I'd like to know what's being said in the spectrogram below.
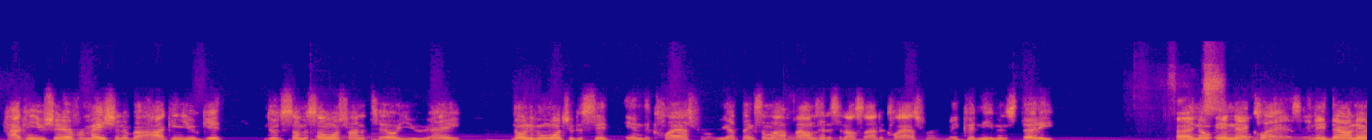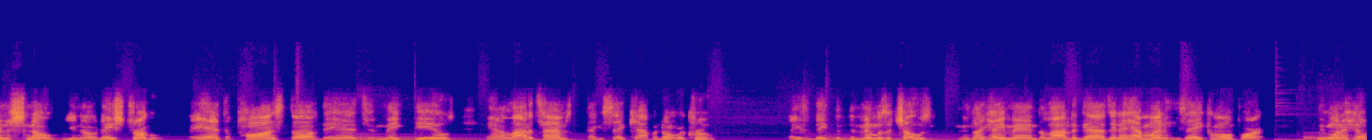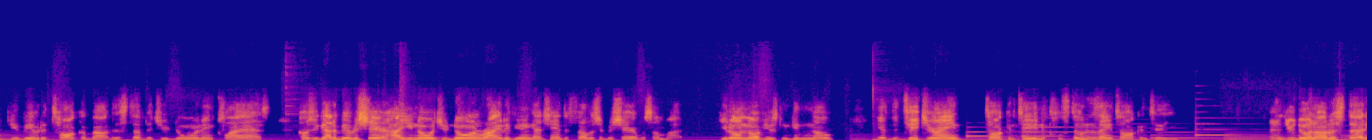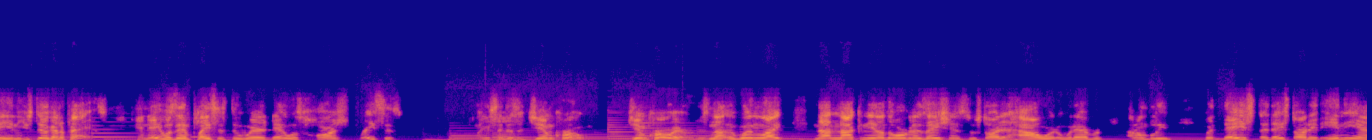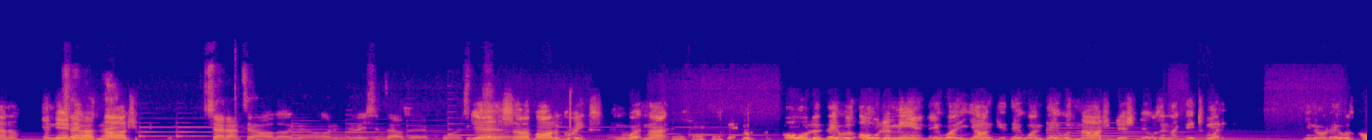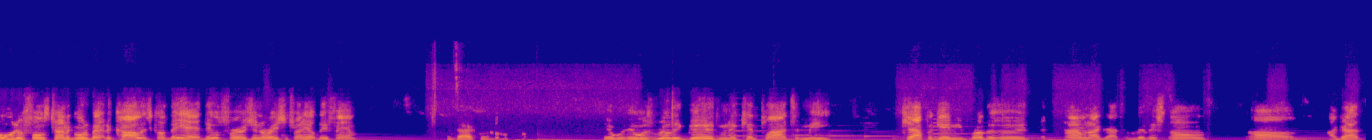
How can you share information about how can you get do something someone's trying to tell you, hey, don't even want you to sit in the classroom. You got to think some of our founders had to sit outside the classroom. They couldn't even study, Facts. you know, in that class. And they down there in the snow, you know, they struggled. They had to pawn stuff, they had to make deals. And a lot of times, like I said, Kappa don't recruit. They, they the, the members are chosen. And it's like, hey man, a lot of the guys they didn't have money. He said, hey, come on, part. We want to help you be able to talk about this stuff that you're doing in class because you got to be able to share. How you know what you're doing right if you ain't got a chance to fellowship and share it with somebody? You don't know if you can get know if the teacher ain't talking to you and the students ain't talking to you, and you're doing all this studying and you still got to pass. And they was in places to where there was harsh racism. Like I said, this hmm. is Jim Crow. Jim Crow era. It's not. It wasn't like not knocking the other organizations who started Howard or whatever. I don't believe but they they started Indiana, and then shout it was non. Shout out to all the other organizations out there, of course. Yeah, sure. shout up all the Greeks and whatnot. they was older. They was older men. They wasn't young. They wasn't. They was non-traditional. They was in like they twenty. You know, they was older folks trying to go back to college because they had they was first generation trying to help their family. Exactly. So it was it was really good when it can apply to me. Kappa gave me brotherhood at the time when I got to Livingstone. Uh, I got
